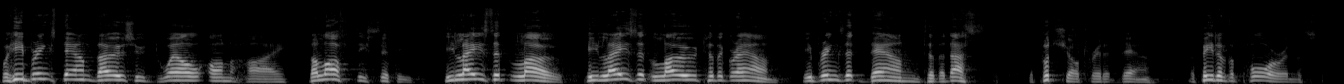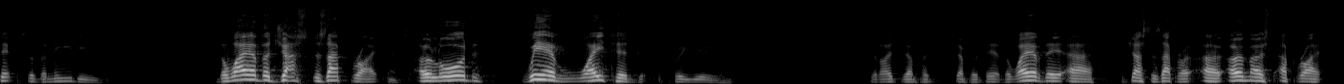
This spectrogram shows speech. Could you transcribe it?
For he brings down those who dwell on high, the lofty city. He lays it low. He lays it low to the ground. He brings it down to the dust. The foot shall tread it down the feet of the poor and the steps of the needy. The way of the just is uprightness. O Lord, we have waited for you. Did I jump, jump there? The way of the uh, just is upright, uh, almost upright.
